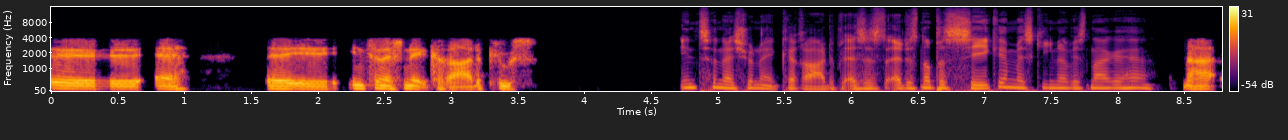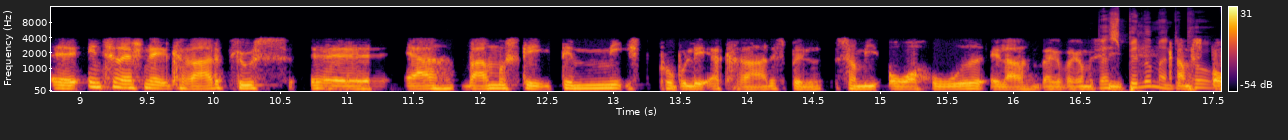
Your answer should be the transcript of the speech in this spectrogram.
øh, af øh, International Karate Plus. International Karate Altså, er det sådan noget på Sega-maskiner, vi snakker her? Nej, uh, International Karate Plus uh, er, var måske det mest populære karatespil, som i overhovedet, eller hvad, hvad kan man hvad sige? Hvad spillede man det på?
